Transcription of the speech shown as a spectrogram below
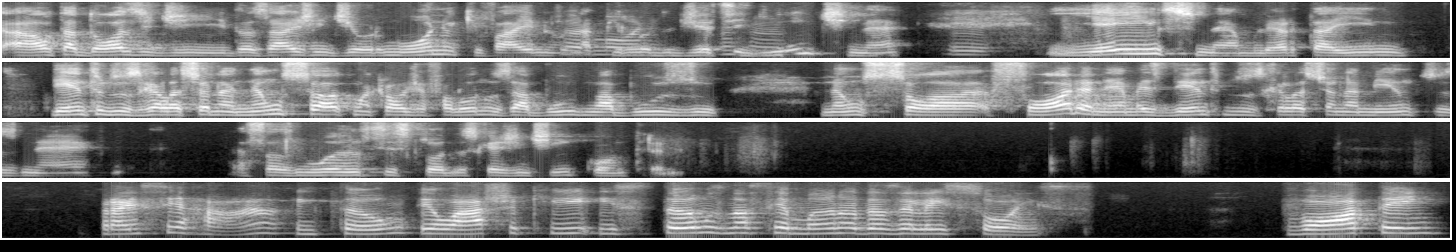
a alta dose de dosagem de hormônio que vai no, na pílula do dia uhum. seguinte, né? Isso. E é isso, né? A mulher está aí dentro dos relacionamentos, não só, como a Cláudia falou, nos abu no abuso, não só fora, né? Mas dentro dos relacionamentos, né? Essas nuances todas que a gente encontra. Né? Para encerrar, então, eu acho que estamos na semana das eleições. Votem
